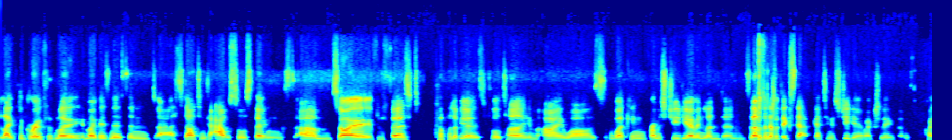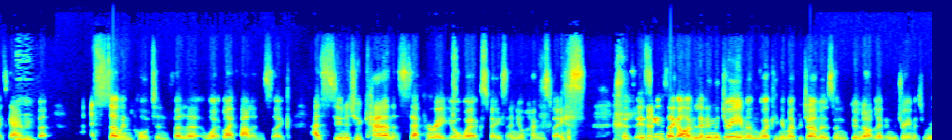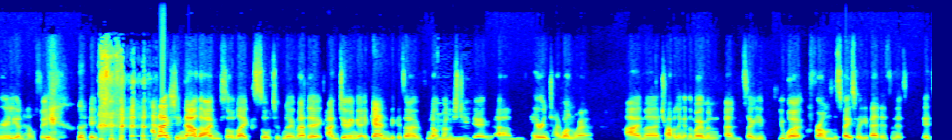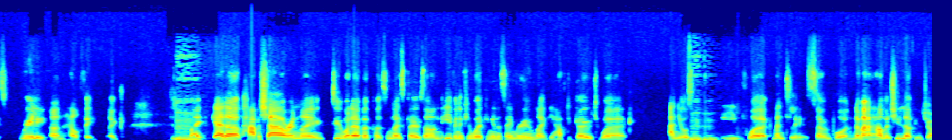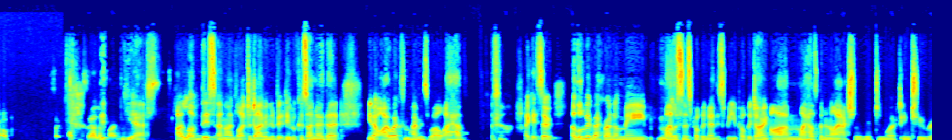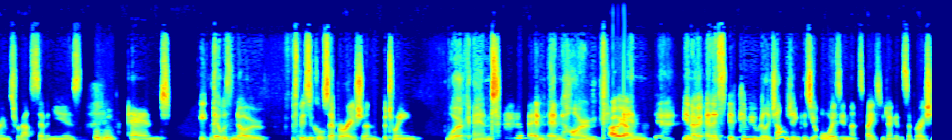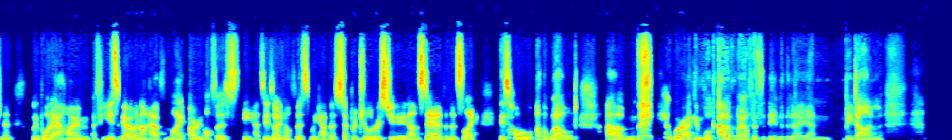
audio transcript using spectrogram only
like the growth of my my business and uh, starting to outsource things. Um, so I, for the first couple of years full time, I was working from a studio in London. So that was another big step, getting a studio. Actually, that was quite scary, mm-hmm. but so important for work life balance. Like, as soon as you can, separate your workspace and your home space. Because it seems like, oh, I'm living the dream. I'm working in my pajamas, and you're not living the dream. It's really unhealthy. and actually, now that I'm sort of like sort of nomadic, I'm doing it again because I've not got mm. a studio um, here in Taiwan where I'm uh, traveling at the moment, and so you you work from the space where your bed is, and it's it's really unhealthy. Like to just mm. like get up, have a shower, and like do whatever, put some nice clothes on. Even if you're working in the same room, like you have to go to work and you also mm-hmm. leave work mentally. It's so important, no matter how much you love your job. I love mine. Yes. I love this, and I'd like to dive in a bit deeper because I know that, you know, I work from home as well. I have okay, so a little bit of background on me. My listeners probably know this, but you probably don't. Um, my husband and I actually lived and worked in two rooms for about seven years, mm-hmm. and it, there was no physical separation between work and and and home. Oh yeah. And you know and it's it can be really challenging because you're always in that space you don't get the separation. And we bought our home a few years ago and i have my own office. He has his own office. We have a separate jewelry studio downstairs and it's like this whole other world um, where i can walk out of my office at the end of the day and be done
